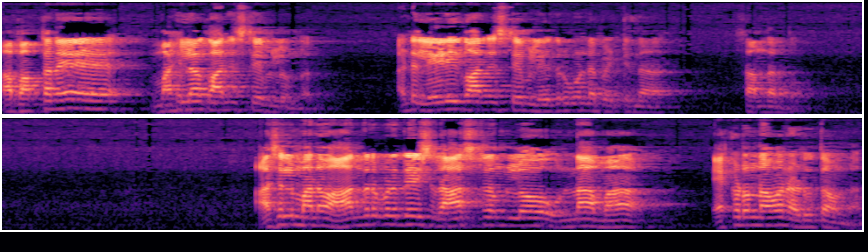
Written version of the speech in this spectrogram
ఆ పక్కనే మహిళా కానిస్టేబుల్ ఉన్నారు. అంటే లేడీ కానిస్టేబుల్ ఎదురుగుండా పెట్టిన సందర్భం. అసలు మనం ఆంధ్రప్రదేశ్ రాష్ట్రంలో ఉన్నామా? ఎక్కడున్నామని అడుగుతా ఉన్నా.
